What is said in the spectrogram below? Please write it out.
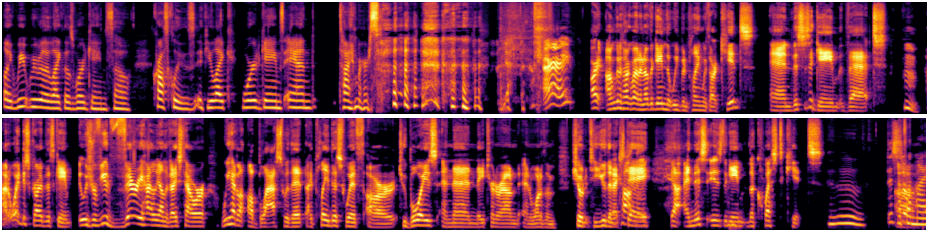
like we, we really like those word games. So cross clues if you like word games and timers. yeah. All right. All right, I'm going to talk about another game that we've been playing with our kids, and this is a game that. Hmm, how do I describe this game? It was reviewed very highly on the Dice Tower. We had a, a blast with it. I played this with our two boys, and then they turned around and one of them showed it to you the They next day. me. Yeah, and this is the game The Quest Kids. Ooh, This Uh, is that's on my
